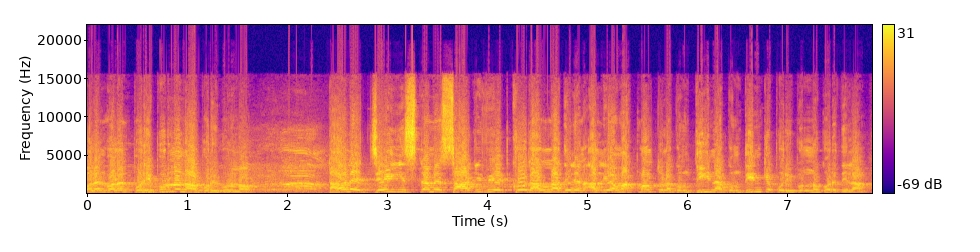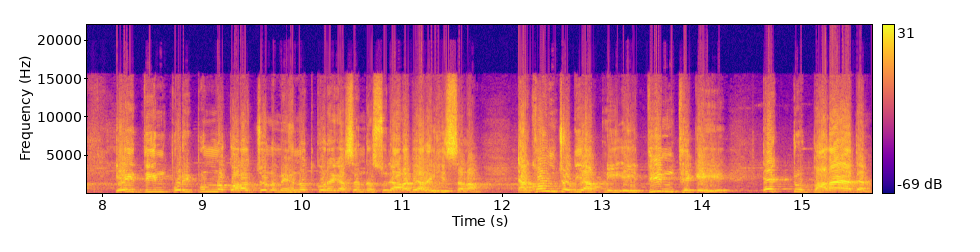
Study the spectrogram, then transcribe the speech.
বলেন বলেন, পরিপূর্ণ না অপরিপূর্ণ? তাহলে যেই ইসলামের সার্টিফিকেট খোদ আল্লাহ দিলেন আলিয়াম আকমালতুলাকুম দিন আকুম দিনকে পরিপূর্ণ করে দিলাম। এই দিন পরিপূর্ণ করার জন্য মেহনত করে গেছেন রসুল আরবি আলহিসাল্লাম এখন যদি আপনি এই দিন থেকে একটু বাড়ায়া দেন,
